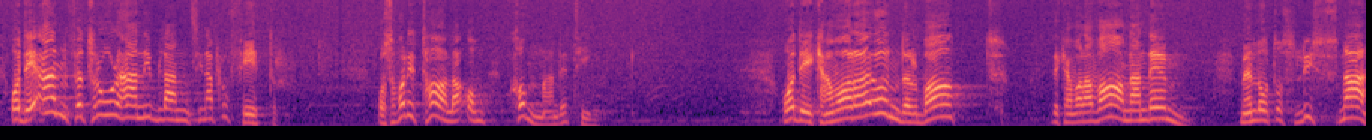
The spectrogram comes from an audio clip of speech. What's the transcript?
Och det anförtror han ibland sina profeter. Och så får de tala om kommande ting. Och det kan vara underbart, det kan vara varnande, Men låt oss lyssna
